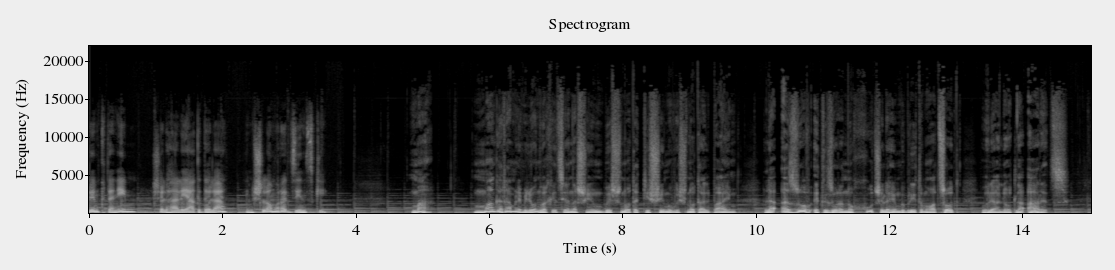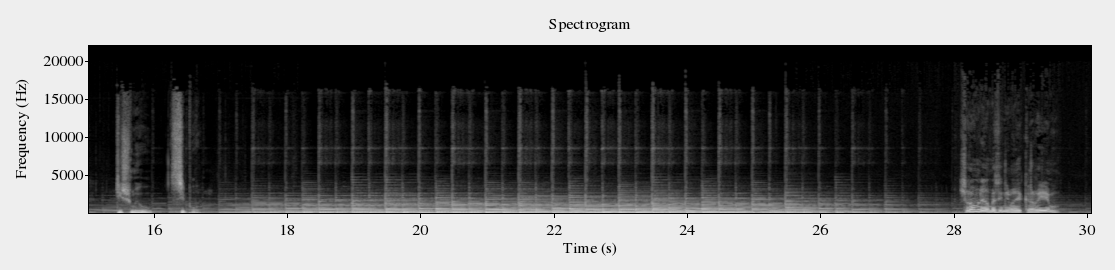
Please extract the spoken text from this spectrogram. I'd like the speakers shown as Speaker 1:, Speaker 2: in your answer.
Speaker 1: סיפורים קטנים של העלייה הגדולה עם שלמה רדזינסקי.
Speaker 2: מה? מה גרם למיליון וחצי אנשים בשנות ה-90 ובשנות ה-2000 לעזוב את אזור הנוחות שלהם בברית המועצות ולעלות לארץ? תשמעו סיפור. שלום למאזינים היקרים,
